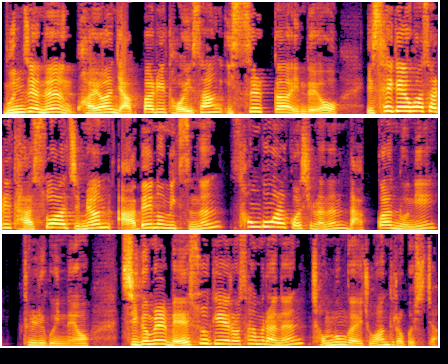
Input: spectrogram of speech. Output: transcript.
문제는 과연 약발이 더 이상 있을까인데요. 이 세계의 화살이 다 쏘아지면 아베노믹스는 성공할 것이라는 낙관론이 들리고 있네요. 지금을 매수 기회로 삼으라는 전문가의 조언 들어보시죠.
